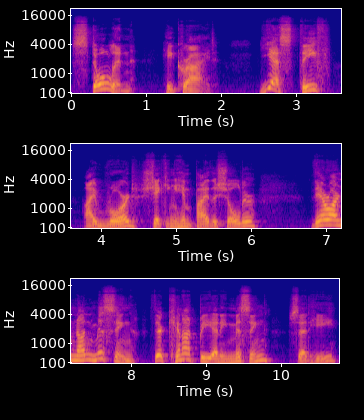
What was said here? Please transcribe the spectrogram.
"Stolen!" he cried. "Yes, thief!" I roared, shaking him by the shoulder. "There are none missing. There cannot be any missing," said he.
